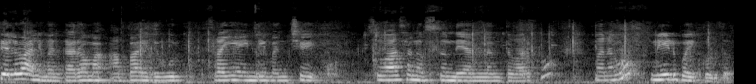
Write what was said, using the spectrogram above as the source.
తెలవాలి మనకి అరోమా. అబ్బా ఇది ఊరు ఫ్రై అయింది మంచి సువాసన వస్తుంది అన్నంత వరకు. మనము నీళ్ళు పోయకూడదు.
